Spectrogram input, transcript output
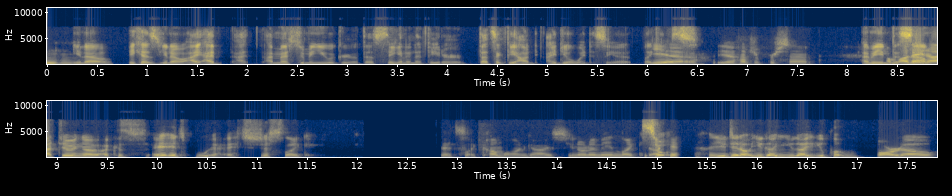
Mhm. You know, because you know I I, I I'm assuming you agree with this. Seeing it in a theater, that's like the odd, ideal way to see it. Like, yeah, it's, yeah, hundred percent. I mean, Um, the are they not doing a? Because it, it's it's just like it's like come on guys, you know what I mean? Like So- I can't. You did you got you got you put Bardo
